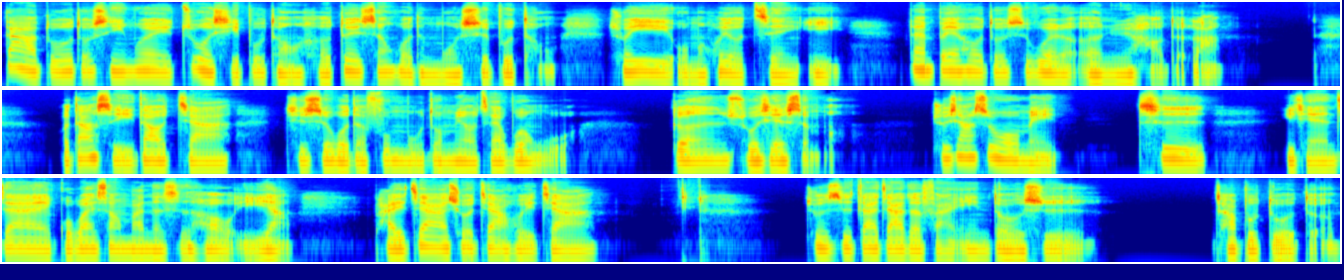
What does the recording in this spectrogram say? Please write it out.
大多都是因为作息不同和对生活的模式不同，所以我们会有争议，但背后都是为了儿女好的啦。我当时一到家，其实我的父母都没有再问我跟说些什么，就像是我每次以前在国外上班的时候一样，排假休假回家。就是大家的反应都是差不多的，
